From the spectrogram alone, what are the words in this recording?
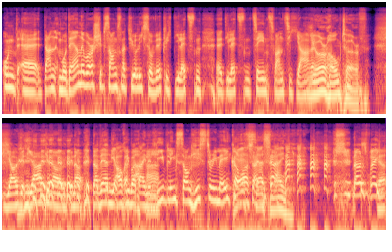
Und äh, dann moderne Worship-Songs natürlich, so wirklich die letzten, äh, die letzten 10, 20 Jahre. Your Home Turf. Ja, ja, genau, genau. Da werden die auch über deinen Lieblingssong History Maker yes, wahrscheinlich. Yes, nein. noch sprechen. Ja,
